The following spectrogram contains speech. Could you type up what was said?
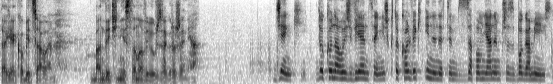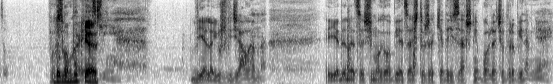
Tak jak obiecałem. Bandyci nie stanowią już zagrożenia. Dzięki. Dokonałeś więcej niż ktokolwiek inny w tym zapomnianym przez Boga miejscu. Bóg jest. Wiele już widziałem. Jedyne co ci mogę obiecać, to że kiedyś zacznie boleć odrobinę mniej.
